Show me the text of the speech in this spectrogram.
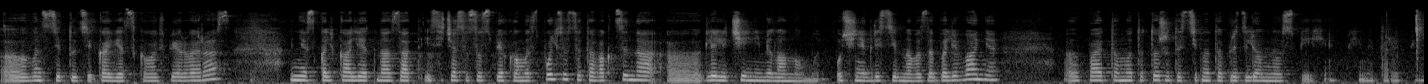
э, в Институте Ковецкого в первый раз несколько лет назад и сейчас с успехом используется. Это вакцина для лечения меланомы, очень агрессивного заболевания, поэтому это тоже достигнут определенные успехи химиотерапии.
